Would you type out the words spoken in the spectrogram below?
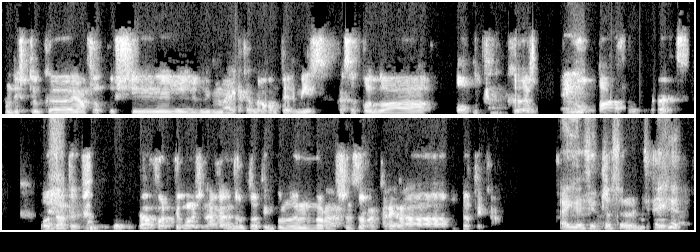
unde știu că i-am făcut și lui Maica mea un permis ca să pot lua 8 cărți, nu 4 cărți. Odată pentru că foarte mult și nu aveam drum tot timpul în oraș, în zona în care era biblioteca. Ai găsit o soluție.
